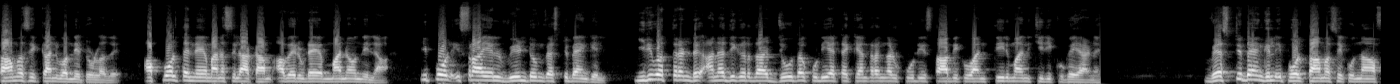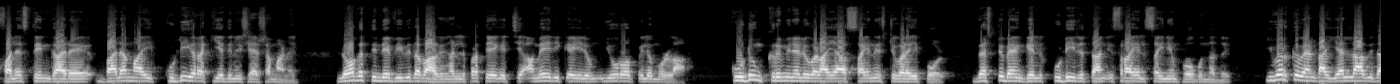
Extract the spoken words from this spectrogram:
താമസിക്കാൻ വന്നിട്ടുള്ളത്. അപ്പോൾ തന്നെ മനസ്സിലാക്കാം അവരുടെ മനോനില. ഇപ്പോൾ ഇസ്രായേൽ വീണ്ടും വെസ്റ്റ് ബാങ്കിൽ ഇരുപത്തിരണ്ട് അനധികൃത ജൂത കുടിയേറ്റ കേന്ദ്രങ്ങൾ കൂടി സ്ഥാപിക്കുവാൻ തീരുമാനിച്ചിരിക്കുകയാണ്. വെസ്റ്റ് ബാങ്കിൽ ഇപ്പോൾ താമസിക്കുന്ന ഫലസ്തീൻകാരെ ബലമായി കുടിയിറക്കിയതിനു ശേഷമാണ് ലോകത്തിന്റെ വിവിധ ഭാഗങ്ങളിൽ പ്രത്യേകിച്ച് അമേരിക്കയിലും യൂറോപ്പിലുമുള്ള കൊടും ക്രിമിനലുകളായ സൈനിസ്റ്റുകളെ ഇപ്പോൾ വെസ്റ്റ് ബാങ്കിൽ കുടിയിരുത്താൻ ഇസ്രായേൽ സൈന്യം പോകുന്നത്. ഇവർക്ക് വേണ്ട എല്ലാവിധ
